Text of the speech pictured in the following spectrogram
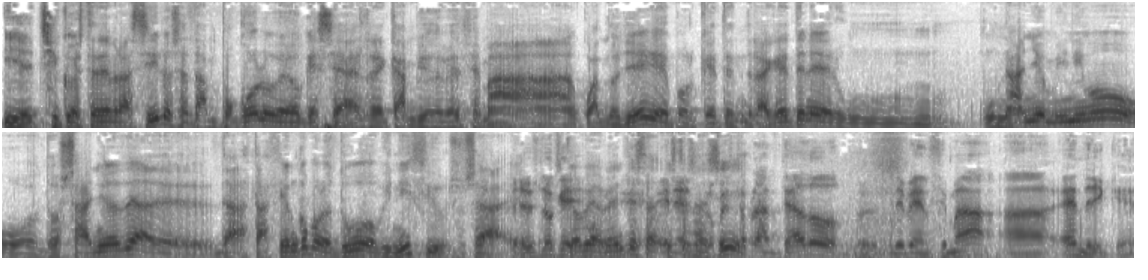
Y el chico este de Brasil, o sea, tampoco lo veo que sea el recambio de Benzema cuando llegue, porque tendrá que tener un, un año mínimo o dos años de, de adaptación como lo tuvo Vinicius. O sea, Pero es lo esto que obviamente en esto, es así. está planteado eh, de Benzema a Hendrik. ¿eh?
